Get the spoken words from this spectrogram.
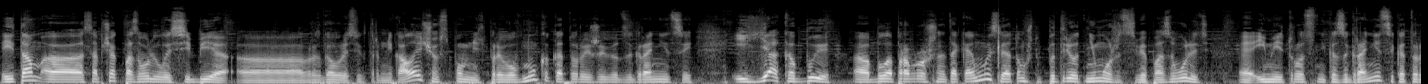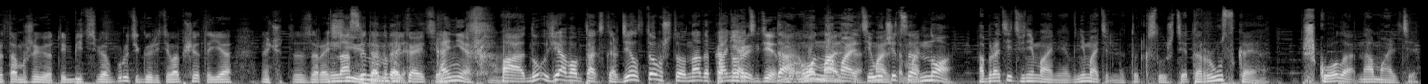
И там э, Собчак позволила себе э, в разговоре с Виктором Николаевичем вспомнить про его внука, который живет за границей. И якобы э, была проброшена такая мысль о том, что патриот не может себе позволить э, иметь родственника за границей, который там живет, и бить себя в грудь и говорить, «А вообще-то я, значит, за Россию На и сына так далее. намекаете? Конечно. А, ну я вам так скажу. Дело в том, что надо Который понять. где? Да, М- он на Мальта, Мальте Мальта, учится, Мальта. но обратите внимание, внимательно только слушайте, это русская школа на Мальте.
